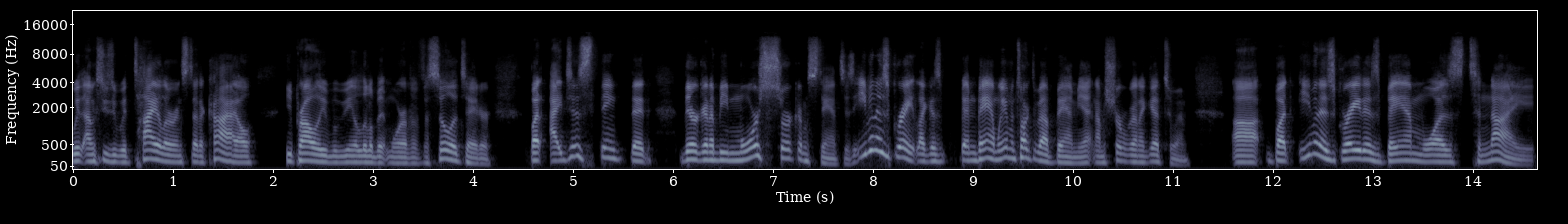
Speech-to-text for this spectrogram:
with excuse me, with Tyler instead of Kyle, he probably would be a little bit more of a facilitator. But I just think that there are going to be more circumstances, even as great, like as Ben Bam. We haven't talked about Bam yet, and I'm sure we're going to get to him. Uh, but even as great as Bam was tonight,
